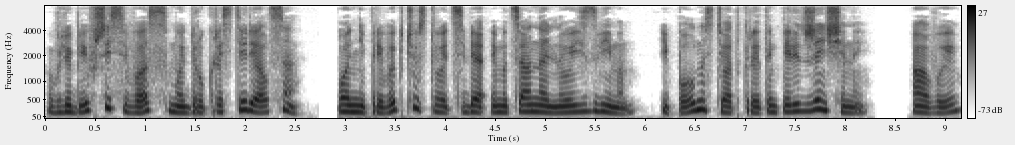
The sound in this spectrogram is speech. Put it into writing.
Влюбившись в вас, мой друг растерялся. Он не привык чувствовать себя эмоционально уязвимым и полностью открытым перед женщиной. А вы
